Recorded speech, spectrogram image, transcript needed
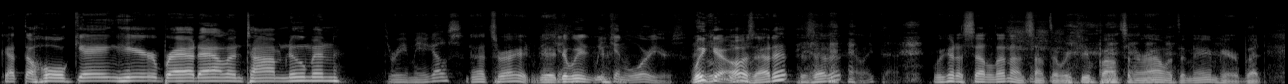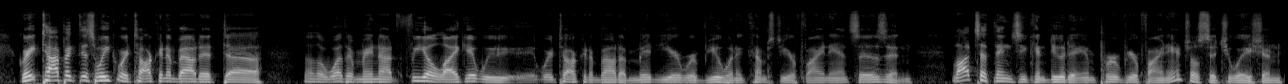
Got the whole gang here: Brad Allen, Tom Newman. Three amigos. That's right. Weekend, Did we, weekend warriors. Weekend. Oh, is that it? Is that it? I like that. We got to settle in on something. We keep bouncing around with the name here, but great topic this week. We're talking about it. Uh, Though the weather may not feel like it, we we're talking about a mid-year review when it comes to your finances and lots of things you can do to improve your financial situation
